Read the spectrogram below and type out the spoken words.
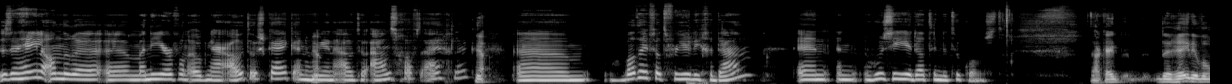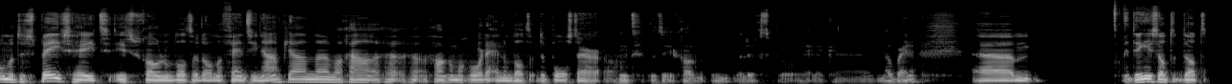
dus een hele andere uh, manier van ook naar auto's kijken en hoe ja. je een auto aanschaft eigenlijk. Ja. Um, wat heeft dat voor jullie gedaan en, en hoe zie je dat in de toekomst? Nou kijk, de reden waarom het een Space heet is gewoon omdat er dan een fancy naampje aan uh, mag gehangen mag worden. En omdat de Polestar hangt natuurlijk gewoon in de lucht. Redelijk uh, no-brainer. Um, het ding is dat, dat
